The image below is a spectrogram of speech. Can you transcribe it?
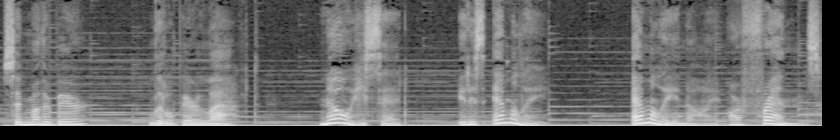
said Mother Bear. Little Bear laughed. No, he said, it is Emily. Emily and I are friends.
